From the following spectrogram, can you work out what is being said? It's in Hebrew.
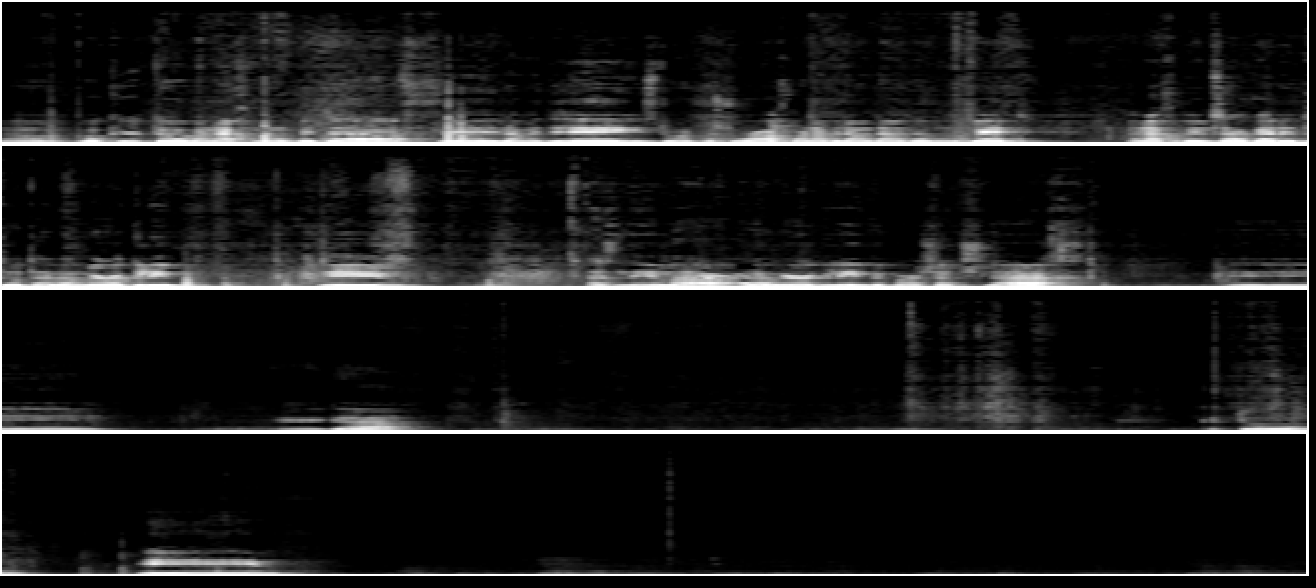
טוב, בוקר טוב, אנחנו בדף אה, ל"ה, זאת אומרת בשורה האחרונה בל"ד עמוד ב', אנחנו באמצע אגדתות על המרגלים. אה, אז נאמר על המרגלים בפרשת שלח, אה, רגע, כתוב,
